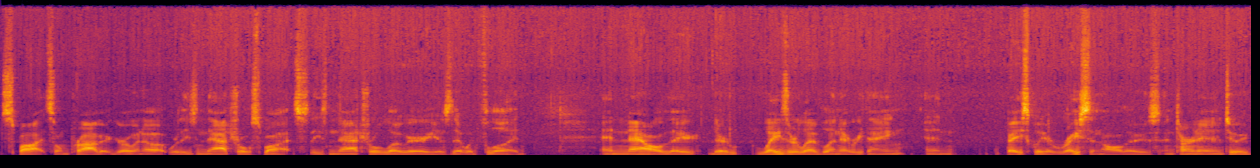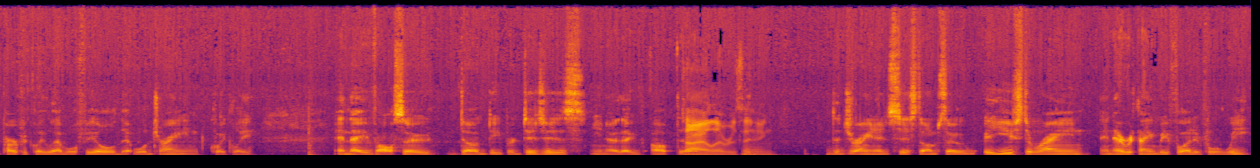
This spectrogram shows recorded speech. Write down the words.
spots on private growing up were these natural spots these natural low areas that would flood and now they they're laser leveling everything and basically erasing all those and turning it into a perfectly level field that will drain quickly and they've also dug deeper ditches. You know, they've upped the tile everything. the drainage system. So it used to rain and everything be flooded for a week,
